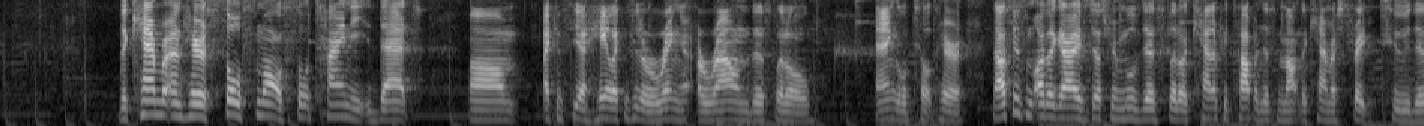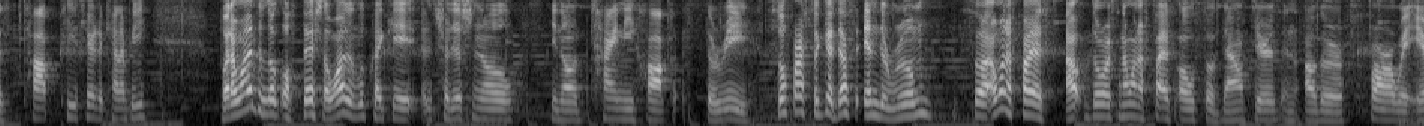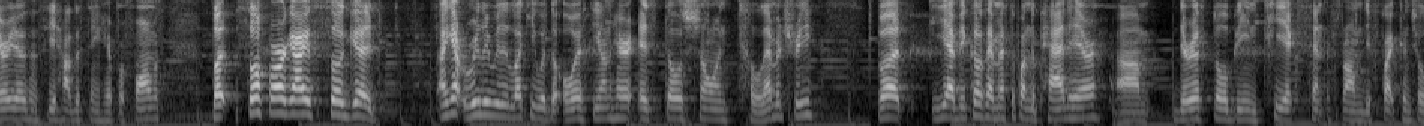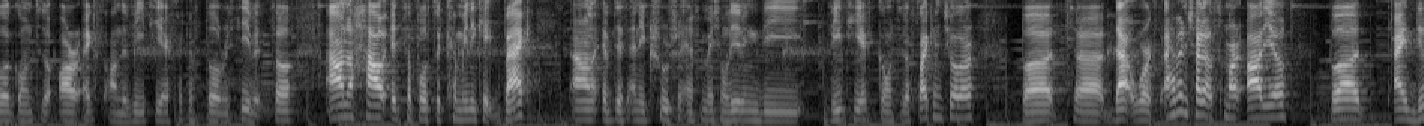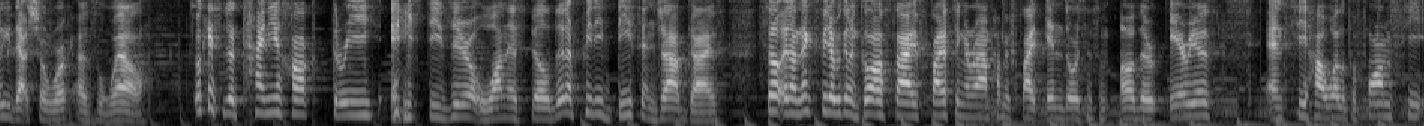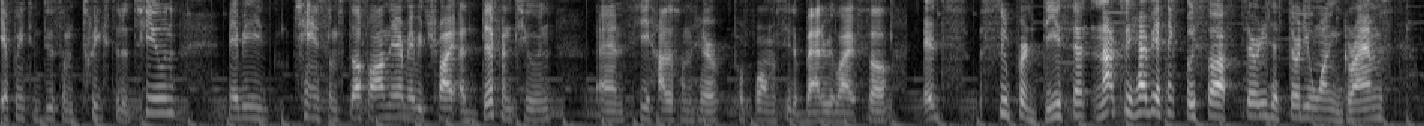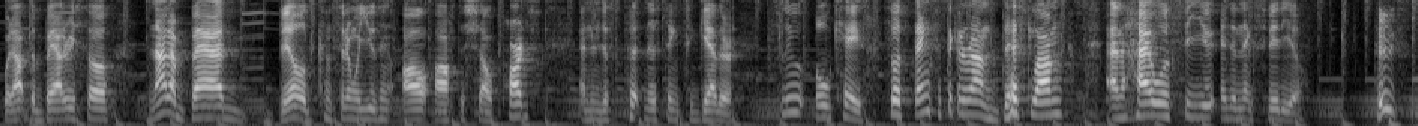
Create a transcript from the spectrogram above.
The camera in here is so small, so tiny that um, I can see a halo, I can see the ring around this little angle tilt here. Now I've seen some other guys just remove this little canopy top and just mount the camera straight to this top piece here, the canopy. But I wanted to look official. I wanted to look like a, a traditional, you know, Tiny Hawk 3. So far so good. That's in the room. So I want to fly this outdoors and I want to fly this also downstairs in other faraway areas and see how this thing here performs. But so far guys, so good. I got really, really lucky with the OSD on here. It's still showing telemetry. But yeah, because I messed up on the pad here, um, there is still being TX sent from the flight controller going to the RX on the VTX, so I can still receive it. So I don't know how it's supposed to communicate back. I don't know if there's any crucial information leaving the VTX going to the flight controller, but uh, that works. I haven't tried out smart audio, but ideally that should work as well. Okay, so the Tiny Hawk 3 HDZero 1S build did a pretty decent job, guys. So in our next video, we're gonna go outside, fly this thing around, probably fly it indoors in some other areas and see how well it performs, see if we need to do some tweaks to the tune, maybe change some stuff on there, maybe try a different tune and see how this one here performs, see the battery life. So it's super decent, not too heavy. I think we saw 30 to 31 grams without the battery. So not a bad build considering we're using all off the shelf parts and then just putting this thing together. Flew okay. So thanks for sticking around this long and I will see you in the next video. Peace.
